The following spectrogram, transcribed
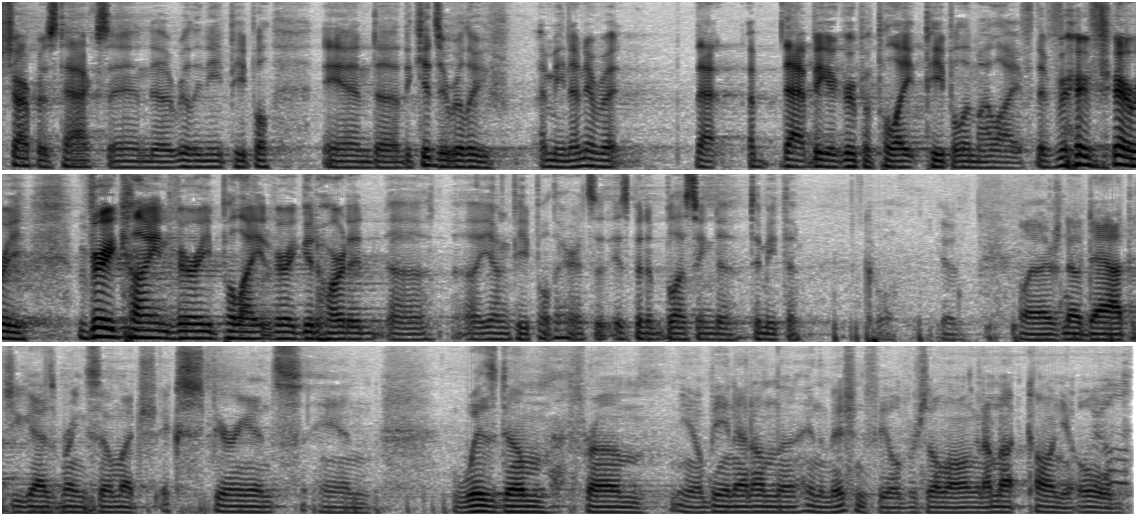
sharp as tacks and uh, really neat people. And uh, the kids are really, I mean, I've never met that, uh, that big a group of polite people in my life. They're very, very, very kind, very polite, very good hearted uh, uh, young people there. It's, a, it's been a blessing to, to meet them. Cool. Good. Well, there's no doubt that you guys bring so much experience and wisdom from you know being out on the in the mission field for so long. And I'm not calling you old.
